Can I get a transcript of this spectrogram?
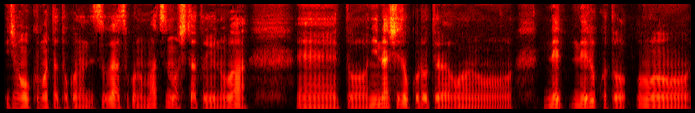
一番奥まったとこなんですが、そこの松の下というのは、えっ、と、煮なしどころというのは、あの、寝、寝ることを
